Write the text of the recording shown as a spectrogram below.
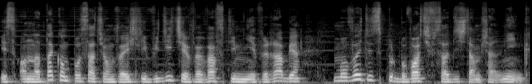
Jest ona taką postacią, że jeśli widzicie, że WAF Team nie wyrabia, możecie spróbować wsadzić tam Channing.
